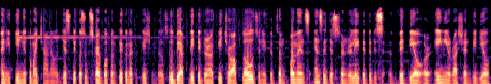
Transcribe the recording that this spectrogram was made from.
And if you're new to my channel, just click the subscribe button, click on notification bell so you'll be updated on our future uploads. And if you have some comments and suggestions related to this video or any Russian video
